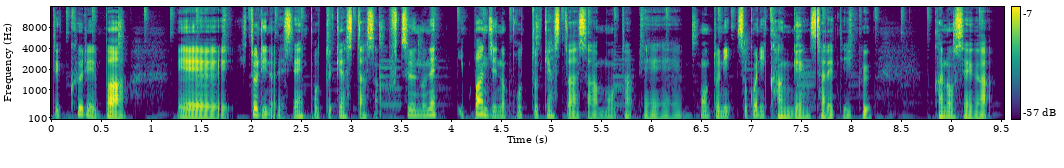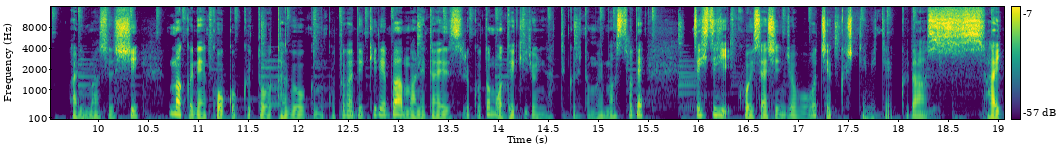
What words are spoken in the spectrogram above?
てくれば、えー、一人のですね、ポッドキャスターさん、普通のね、一般人のポッドキャスターさんもえー、本当にそこに還元されていく可能性がありますし、うまくね、広告とタグを組むことができれば、マネタイズすることもできるようになってくると思いますので、ぜひぜひこういう最新情報をチェックしてみてください。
